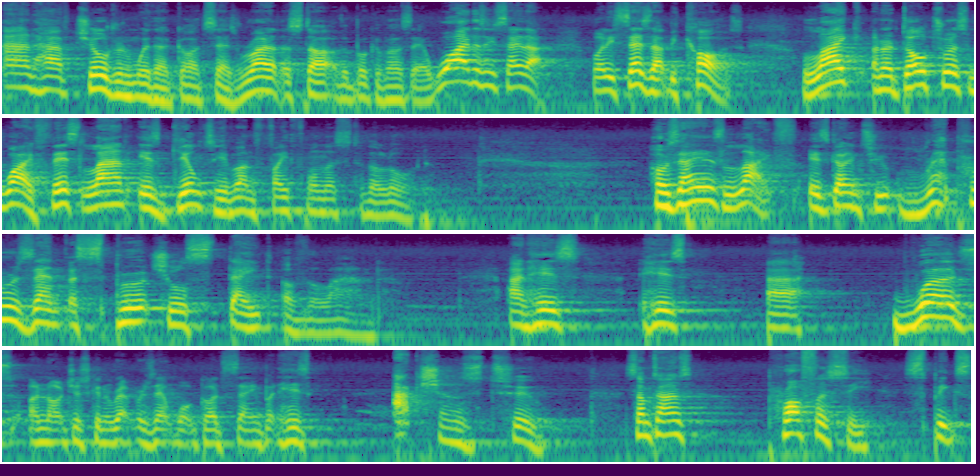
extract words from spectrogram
and have children with her, God says, right at the start of the book of Hosea. Why does he say that? Well, he says that because, like an adulterous wife, this land is guilty of unfaithfulness to the Lord. Hosea's life is going to represent the spiritual state of the land. And his, his uh, words are not just going to represent what God's saying, but his actions too. Sometimes prophecy speaks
